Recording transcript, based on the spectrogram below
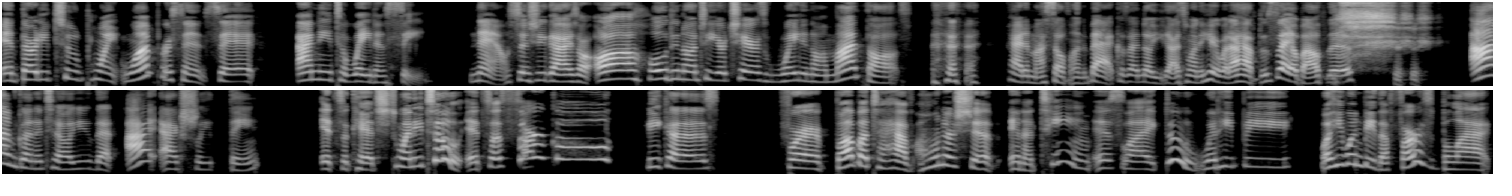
And 32.1% said, I need to wait and see. Now, since you guys are all holding onto your chairs, waiting on my thoughts, patting myself on the back because I know you guys want to hear what I have to say about this. I'm going to tell you that I actually think it's a catch 22. It's a circle because for Bubba to have ownership in a team, it's like, dude, would he be, well, he wouldn't be the first black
